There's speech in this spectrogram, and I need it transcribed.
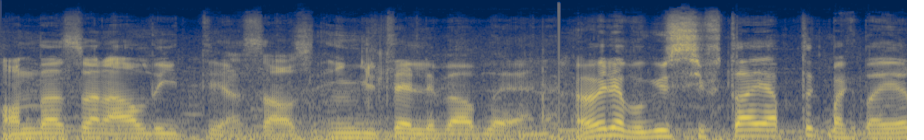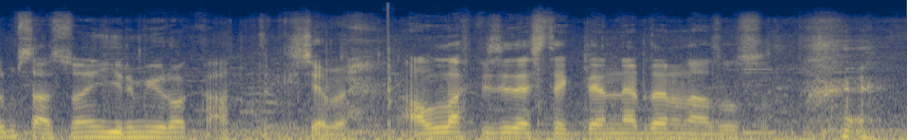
Ondan sonra aldı gitti ya sağ olsun. İngiltereli bir abla yani. Öyle bugün siftah yaptık bak daha yarım saat sonra 20 euro attık cebe. Allah bizi destekleyenlerden razı olsun.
